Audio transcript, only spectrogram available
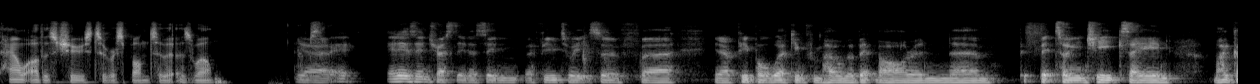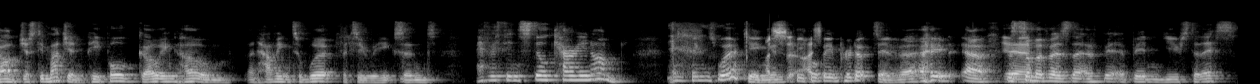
how others choose to respond to it as well. Yeah it, it is interesting. I've seen a few tweets of uh, you know people working from home a bit more and um, a bit tongue in cheek saying, "My God, just imagine people going home and having to work for two weeks and everything's still carrying on." And things working and people being productive. Uh, uh, yeah. There's some of us that have been, have been used to this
